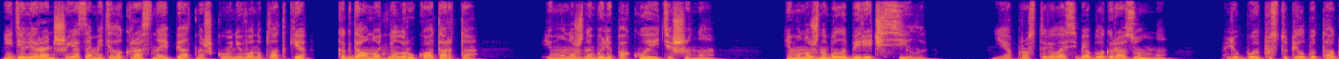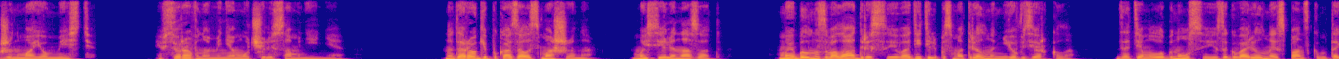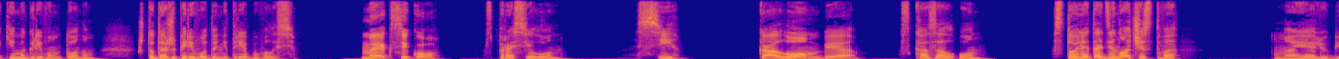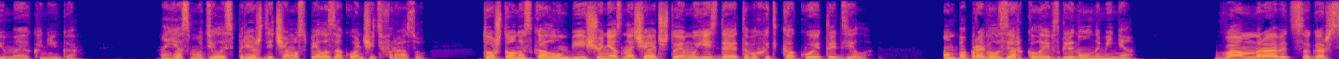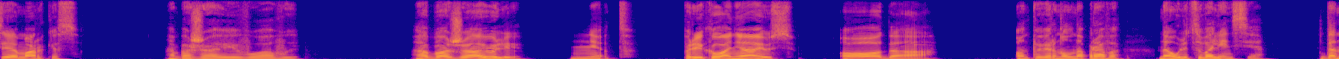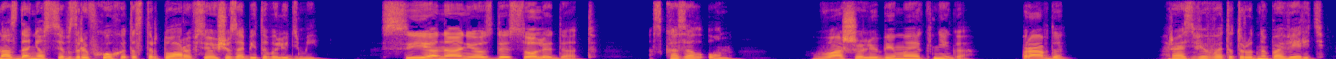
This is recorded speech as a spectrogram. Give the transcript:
Недели раньше я заметила красное пятнышко у него на платке, когда он отнял руку от рта. Ему нужны были покой и тишина. Ему нужно было беречь силы. Я просто вела себя благоразумно. Любой поступил бы так же на моем месте. И все равно меня мучили сомнения. На дороге показалась машина. Мы сели назад. Мэйбл назвала адрес, и водитель посмотрел на нее в зеркало. Затем улыбнулся и заговорил на испанском таким игривым тоном, что даже перевода не требовалось. «Мексико?» — спросил он. «Си». «Колумбия», — сказал он. «Сто лет одиночества?» «Моя любимая книга». Я смутилась прежде, чем успела закончить фразу. То, что он из Колумбии, еще не означает, что ему есть до этого хоть какое-то дело. Он поправил зеркало и взглянул на меня. «Вам нравится Гарсия Маркес?» «Обожаю его, а вы?» «Обожаю ли? Нет. Преклоняюсь? О, да». Он повернул направо, на улицу Валенсия. До нас донесся взрыв хохота с тротуара, все еще забитого людьми. «Cien años de soledad», — сказал он. «Ваша любимая книга, правда?» «Разве в это трудно поверить?»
